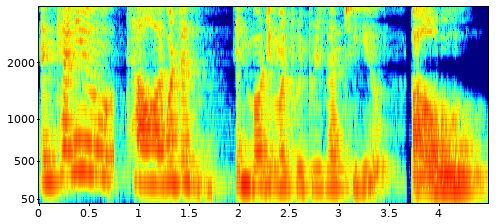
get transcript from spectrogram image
And can you tell us what does embodiment represent to you? Um,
